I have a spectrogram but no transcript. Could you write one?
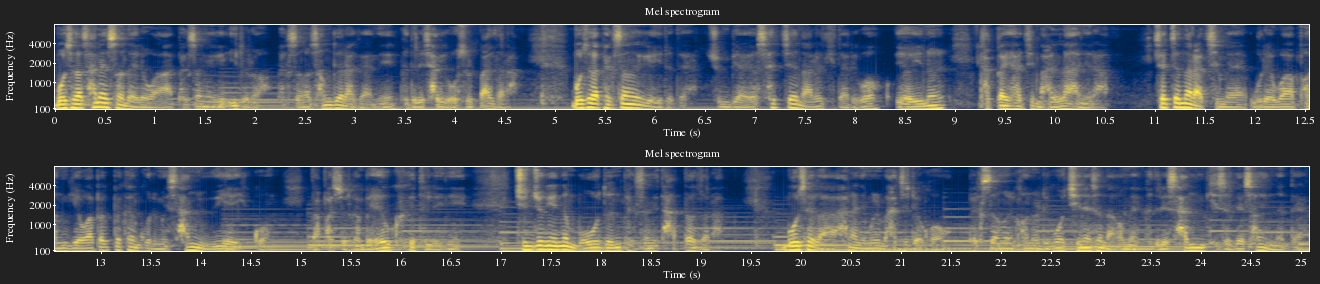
모세가 산에서 내려와 백성에게 이르러 백성을 성결하게 하니 그들이 자기 옷을 빨더라. 모세가 백성에게 이르되 준비하여 셋째 날을 기다리고 여인을 가까이 하지 말라 하니라 셋째 날 아침에 우레와 번개와 빽빽한 구름이 산 위에 있고 나팔 소리가 매우 크게 들리니 진중에 있는 모든 백성이 다 떠더라. 모세가 하나님을 맞으려고 백성을 거느리고 진에서 나오매 그들이 산 기슭에 서 있는데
